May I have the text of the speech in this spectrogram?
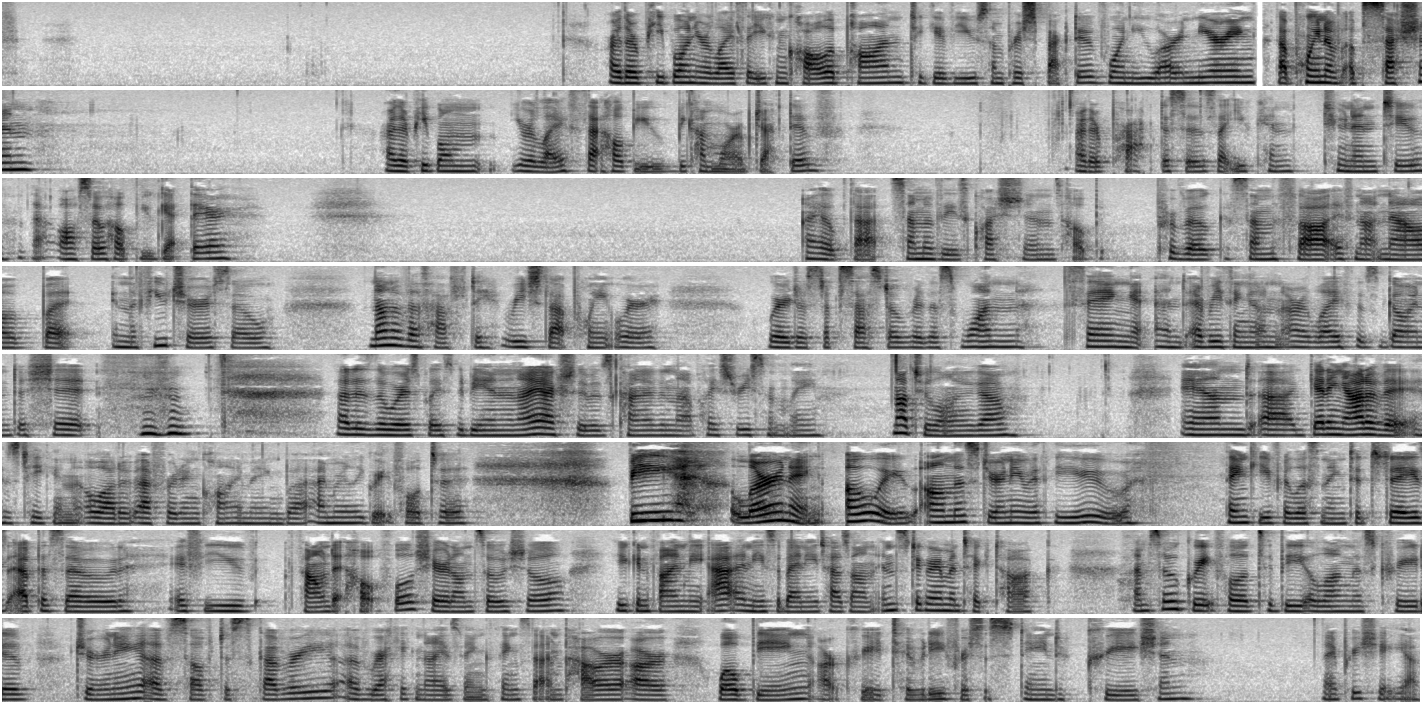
Are there people in your life that you can call upon to give you some perspective when you are nearing that point of obsession? Are there people in your life that help you become more objective? Are there practices that you can tune into that also help you get there? I hope that some of these questions help provoke some thought, if not now, but in the future. So none of us have to reach that point where we're just obsessed over this one thing and everything in our life is going to shit. that is the worst place to be in. And I actually was kind of in that place recently, not too long ago. And uh, getting out of it has taken a lot of effort and climbing, but I'm really grateful to be learning always on this journey with you. Thank you for listening to today's episode. If you've found it helpful, share it on social. You can find me at Anisa Benitez on Instagram and TikTok. I'm so grateful to be along this creative journey of self discovery, of recognizing things that empower our well being, our creativity for sustained creation. I appreciate you.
